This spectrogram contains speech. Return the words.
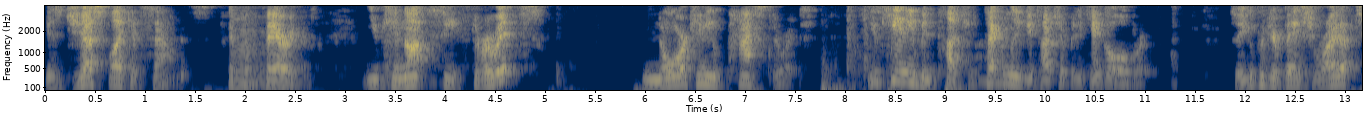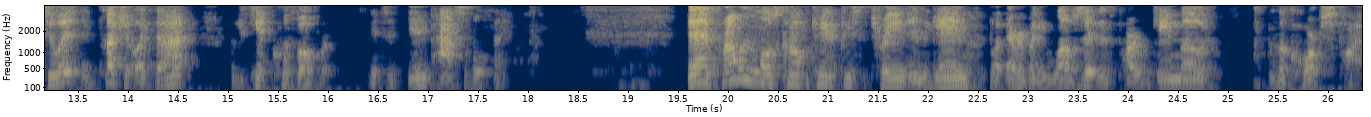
is just like it sounds. It's Hmm. a barrier. You cannot see through it, nor can you pass through it. You can't even touch it. Technically, you can touch it, but you can't go over it. So you can put your base right up to it and touch it like that, but you can't clip over it. It's an impassable thing. And probably the most complicated piece of terrain in the game, but everybody loves it and it's part of game mode, the corpse pile.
